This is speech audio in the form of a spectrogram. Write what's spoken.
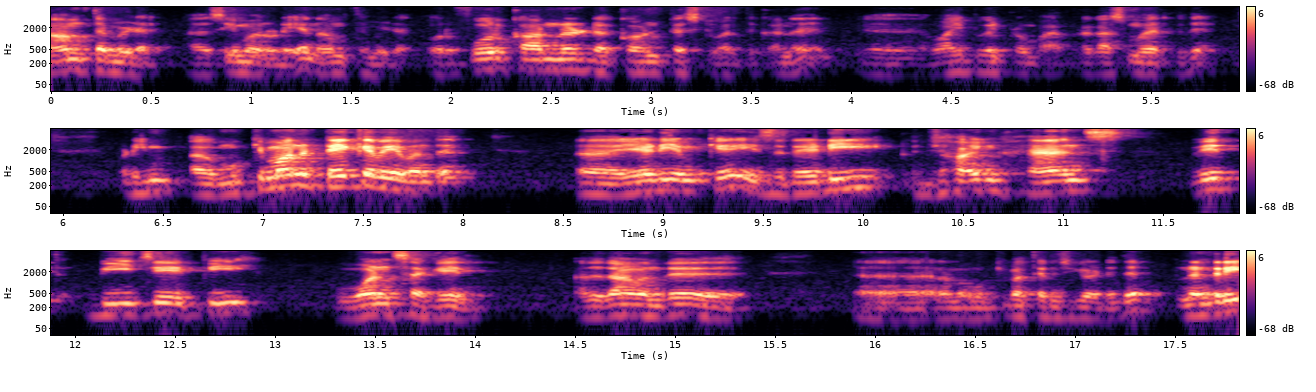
நாம் தமிழர் சீமானுடைய நாம் தமிழர். ஒரு ஃபோர் கார்னர்டு கான்டெஸ்ட் வரதுக்கான வாய்ப்புகள் பிரகாசமாக இருக்குது. பட் முக்கியமான டேக்அவே வந்து ADMK is ready to join hands with BJP once again அதுதான் வந்து நம்ம முக்கியமாக தெரிஞ்சுக்க வேண்டியது. நன்றி.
